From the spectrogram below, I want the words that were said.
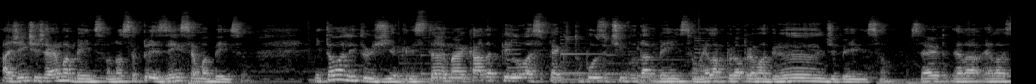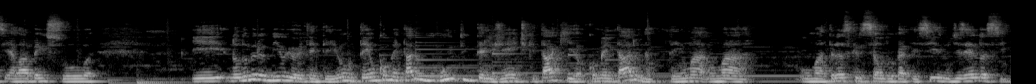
A gente já é uma bênção, a nossa presença é uma bênção. Então a liturgia cristã é marcada pelo aspecto positivo da bênção. Ela própria é uma grande bênção, certo? Ela, ela, ela abençoa. E no número 1081 tem um comentário muito inteligente que está aqui. Ó. Comentário não, tem uma, uma, uma transcrição do catecismo dizendo assim:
